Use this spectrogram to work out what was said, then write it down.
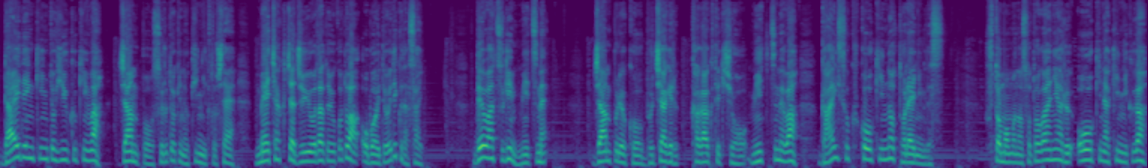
大臀筋と皮腹筋は、ジャンプをするときの筋肉として、めちゃくちゃ重要だということは覚えておいてください。では次3つ目。ジャンプ力をぶち上げる科学的手法3つ目は外側抗筋のトレーニングです。太ももの外側にある大きな筋肉が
